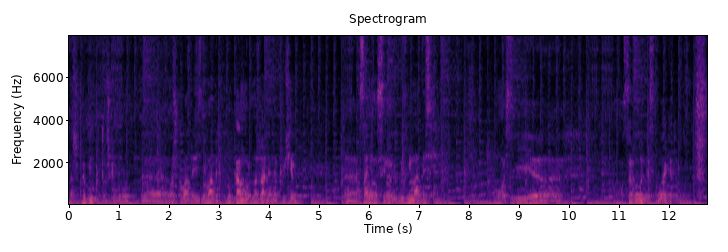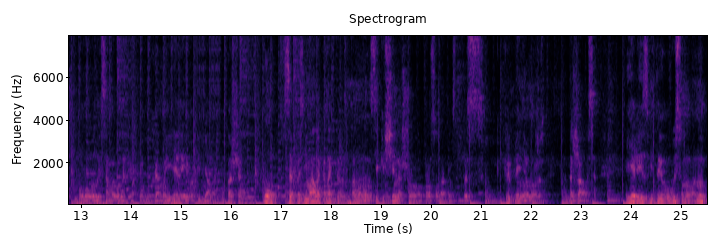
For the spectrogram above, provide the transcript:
нашу кабінку, трошки було е, важкувато її знімати. Ну, камеру, на жаль, я не включив. Е, Саня не сильно любить зніматись. Ось, і е, це велике скло, яке тут було вели саме велике вуха, ми єлі його підняли. По-перше, ну, все познімали, коннектор, там воно настільки щільне, що просто так от без кріплення воно вже держалося. Єлі звідти його висунули. Ну,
